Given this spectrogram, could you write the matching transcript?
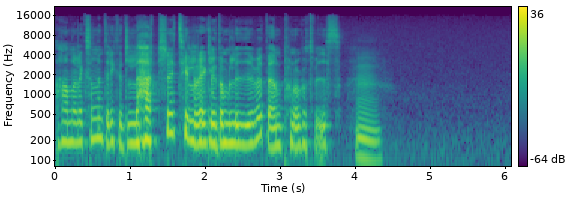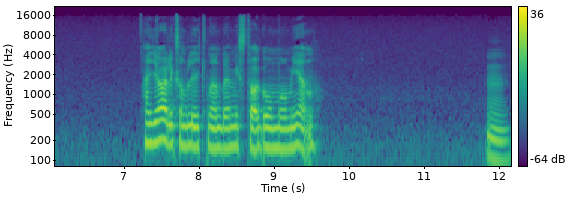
han har liksom inte riktigt lärt sig tillräckligt om livet än på något vis. Mm. Han gör liksom liknande misstag om och om igen. Mm.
